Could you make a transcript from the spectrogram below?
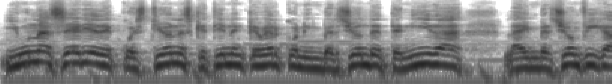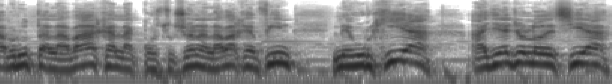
y una serie de cuestiones que tienen que ver con inversión detenida, la inversión fija bruta a la baja, la construcción a la baja, en fin, le urgía, ayer yo lo decía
